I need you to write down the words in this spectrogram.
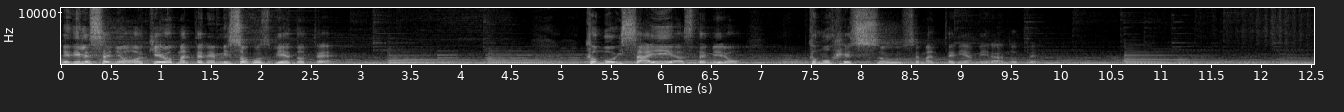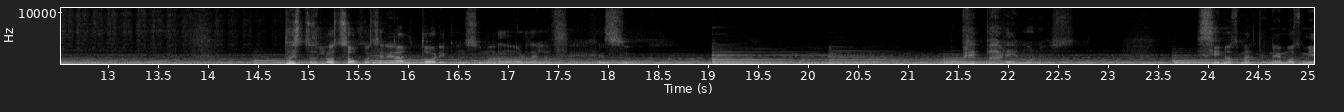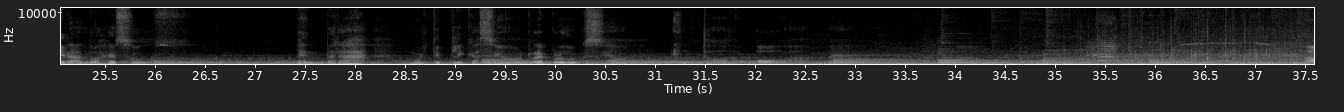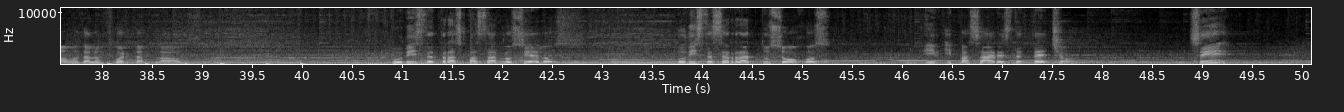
Y dile, Señor, quiero mantener mis ojos viéndote. Como Isaías te miró, como Jesús se mantenía mirándote. Puestos los ojos en el autor y consumador de la fe, Jesús. Preparémonos. Si nos mantenemos mirando a Jesús, vendrá multiplicación, reproducción en todo. Oh, amén. Vamos a un fuerte aplauso. ¿Pudiste traspasar los cielos? ¿Pudiste cerrar tus ojos y, y pasar este techo? ¿Sí?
